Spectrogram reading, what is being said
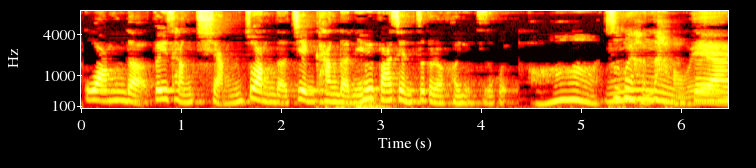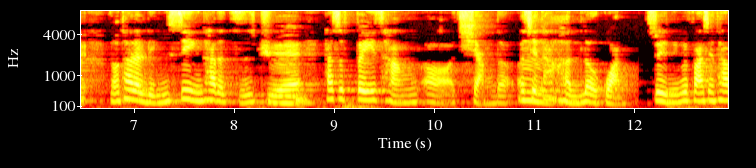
光的、非常强壮的、健康的，你会发现这个人很有智慧。啊，智慧很好哎、嗯对啊，然后他的灵性、他的直觉，嗯。他是非常呃强的，而且他很乐观，所以你会发现他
